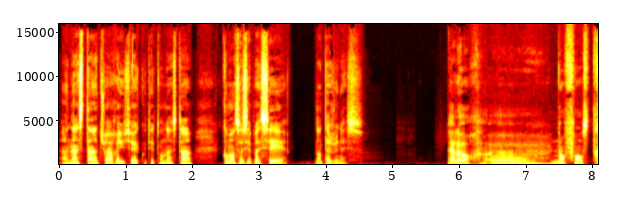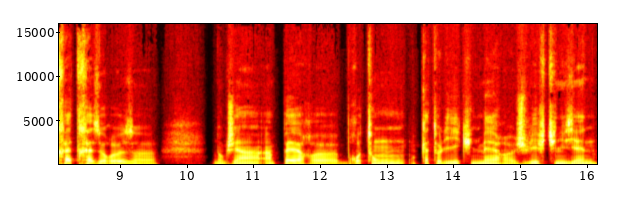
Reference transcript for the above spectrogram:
un instinct, tu as réussi à écouter ton instinct. Comment ça s'est passé dans ta jeunesse? Alors, euh, une enfance très très heureuse. Euh, donc j'ai un, père euh, breton catholique, une mère juive tunisienne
